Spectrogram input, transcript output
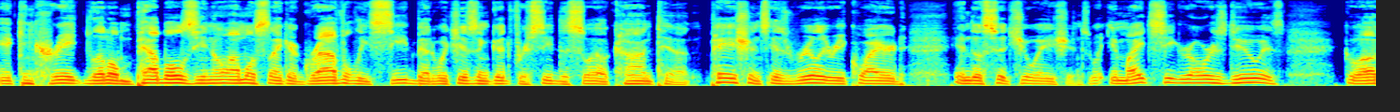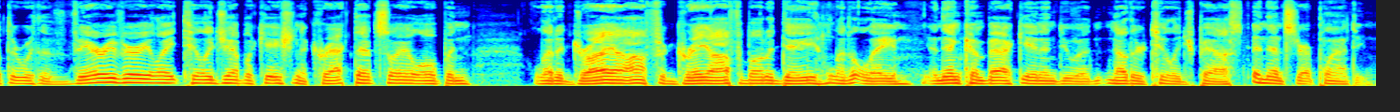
it can create little pebbles, you know, almost like a gravelly seed bed, which isn't good for seed to soil content. Patience is really required in those situations. What you might see growers do is go out there with a very, very light tillage application to crack that soil open, let it dry off or gray off about a day, let it lay, and then come back in and do another tillage pass and then start planting.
